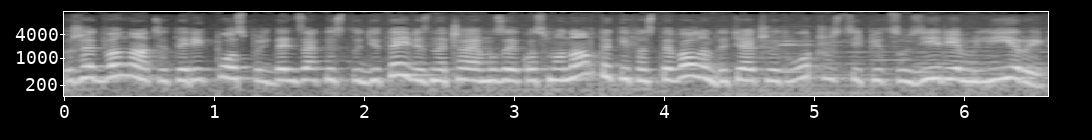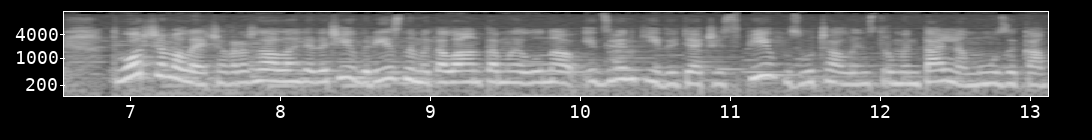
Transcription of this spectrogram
Вже 12-й рік поспіль День захисту дітей відзначає музей космонавтики фестивалем дитячої творчості під сузір'ям Ліри. Творча малеча вражала глядачів різними талантами. Лунав і дзвінки, дитячий спів, звучала інструментальна музика.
